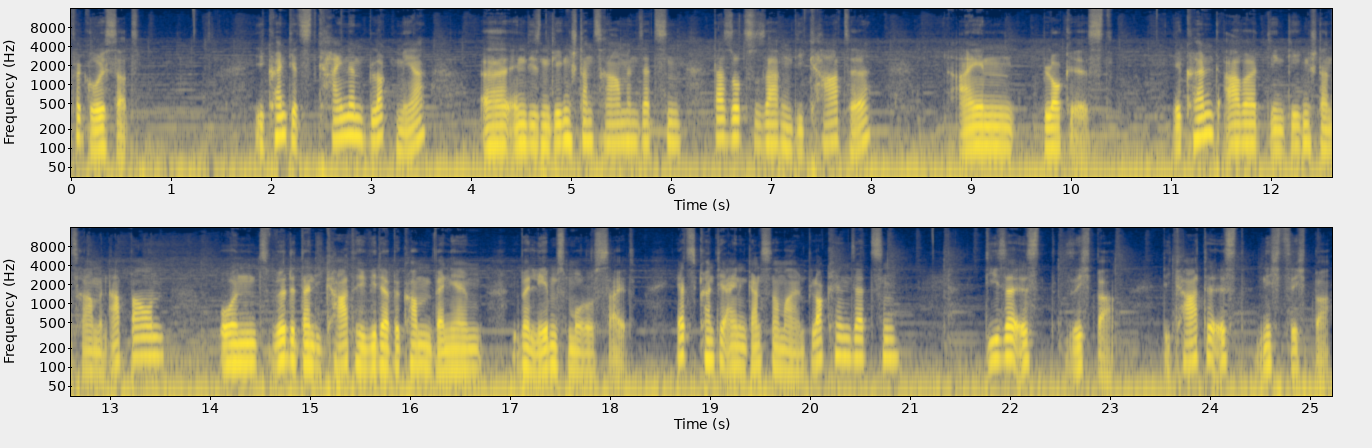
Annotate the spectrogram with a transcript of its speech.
vergrößert. Ihr könnt jetzt keinen Block mehr äh, in diesen Gegenstandsrahmen setzen, da sozusagen die Karte ein Block ist. Ihr könnt aber den Gegenstandsrahmen abbauen und würdet dann die Karte wieder bekommen, wenn ihr im Überlebensmodus seid. Jetzt könnt ihr einen ganz normalen Block hinsetzen. Dieser ist sichtbar. Die Karte ist nicht sichtbar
